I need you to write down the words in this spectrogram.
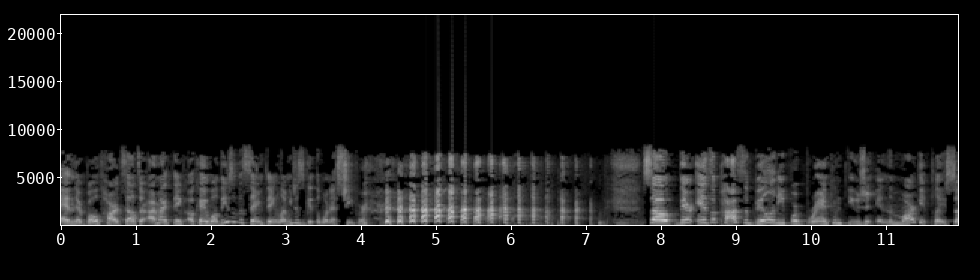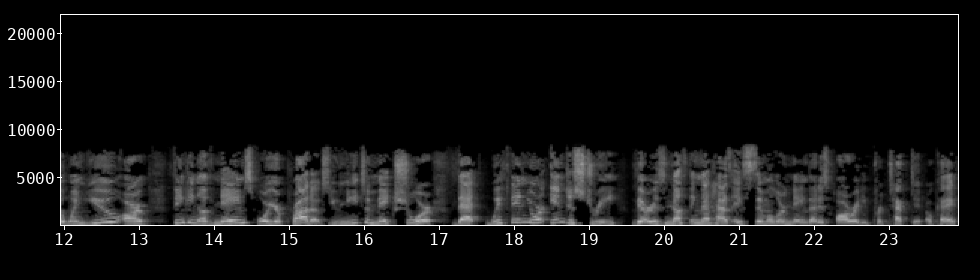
and they're both hard seltzer, I might think, okay, well, these are the same thing. Let me just get the one that's cheaper. So there is a possibility for brand confusion in the marketplace. So when you are thinking of names for your products, you need to make sure that within your industry, there is nothing that has a similar name that is already protected. Okay,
